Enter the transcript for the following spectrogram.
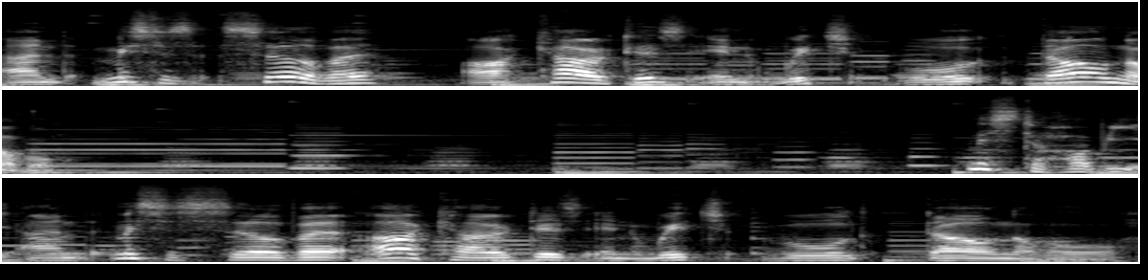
and Mrs. Silver are characters in which Roald Dahl novel? Mr. Hoppy and Mrs. Silver are characters in which Roald Dahl novel?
